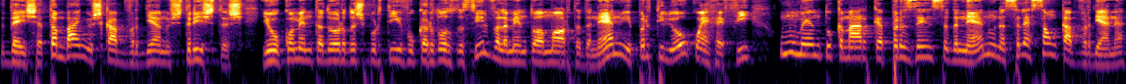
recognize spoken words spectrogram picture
deixa também os cabo-verdianos tristes. E o comentador desportivo Cardoso da Silva lamentou a morte de Neno e partilhou com a RFI um momento que marca a presença de Neno na seleção cabo-verdiana,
